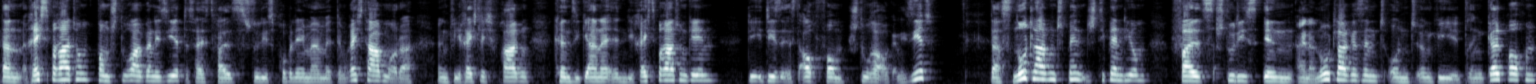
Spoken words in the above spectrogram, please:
Dann Rechtsberatung vom Stura organisiert. Das heißt, falls Studis Probleme mit dem Recht haben oder irgendwie rechtliche Fragen, können sie gerne in die Rechtsberatung gehen. Die, diese ist auch vom Stura organisiert. Das Notlagenstipendium, falls Studis in einer Notlage sind und irgendwie dringend Geld brauchen,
